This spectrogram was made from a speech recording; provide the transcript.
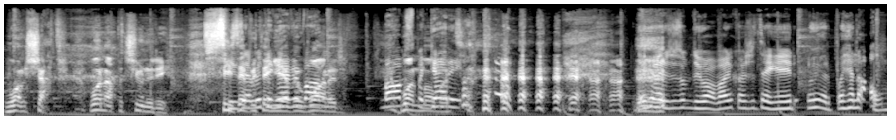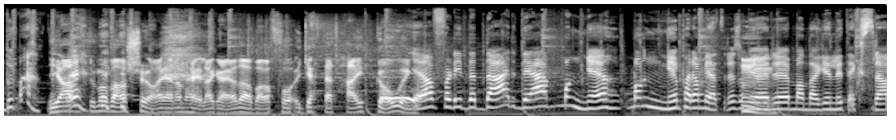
One shot, one opportunity. Seize everything you ever wanted. Mom One spaghetti. det høres ut som du Avar. kanskje trenger å høre på hele albumet. Ja, du må bare kjøre gjennom hele greia. Da. Bare få get that hype going. Ja, fordi det der det er mange, mange parametere som gjør eh, mandagen litt ekstra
